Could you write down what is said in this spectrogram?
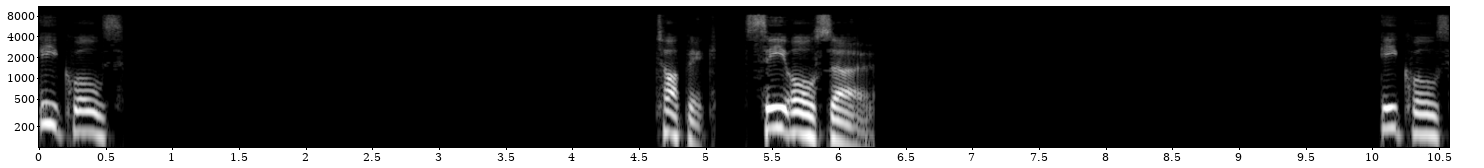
equals topic see also equals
